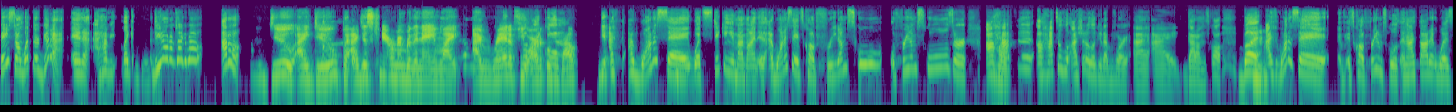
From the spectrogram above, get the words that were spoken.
based on what they're good at and uh, have you like mm-hmm. do you know what i'm talking about? I don't I do i do but i just can't remember the name like i read a few oh articles about yeah. I, I want to say what's sticking in my mind i want to say it's called freedom school freedom schools or i'll uh-huh. have to i'll have to look i should have looked it up before i i got on this call but mm-hmm. i want to say it's called freedom schools and i thought it was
